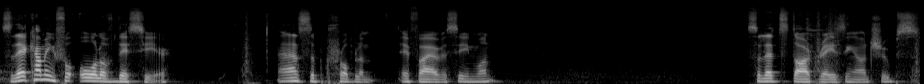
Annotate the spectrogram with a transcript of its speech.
So they're coming for all of this here. That's the problem, if I ever seen one. So let's start raising our troops.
